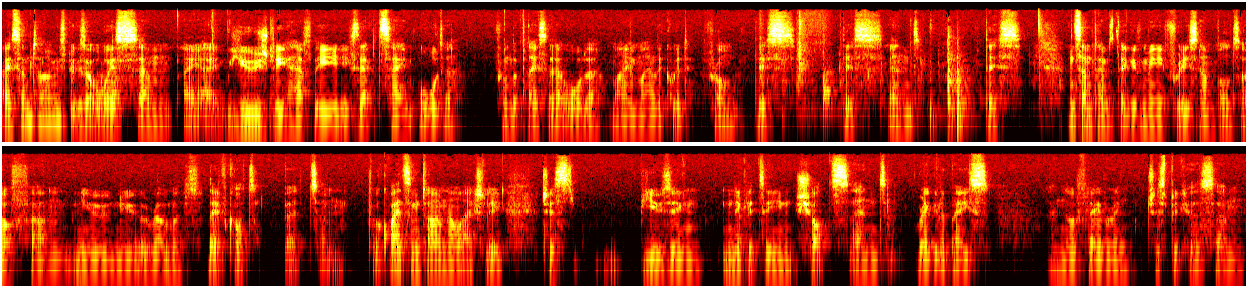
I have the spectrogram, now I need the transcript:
I sometimes, because I always, um, I, I usually have the exact same order from the place that I order my, my liquid from. This, this, and this. And sometimes they give me free samples of um, new new aromas they've got. But um, for quite some time now, actually, just using nicotine shots and regular base and no flavoring, just because um,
